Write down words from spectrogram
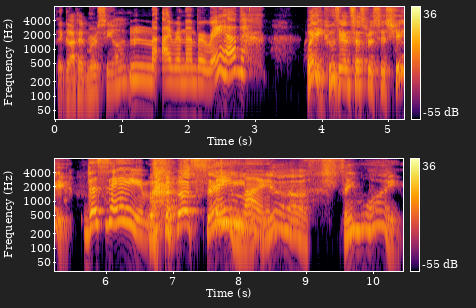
that God had mercy on? Mm, I remember Rahab. Wait, whose ancestress is she? The same. the same. Same line. Yeah, same line.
